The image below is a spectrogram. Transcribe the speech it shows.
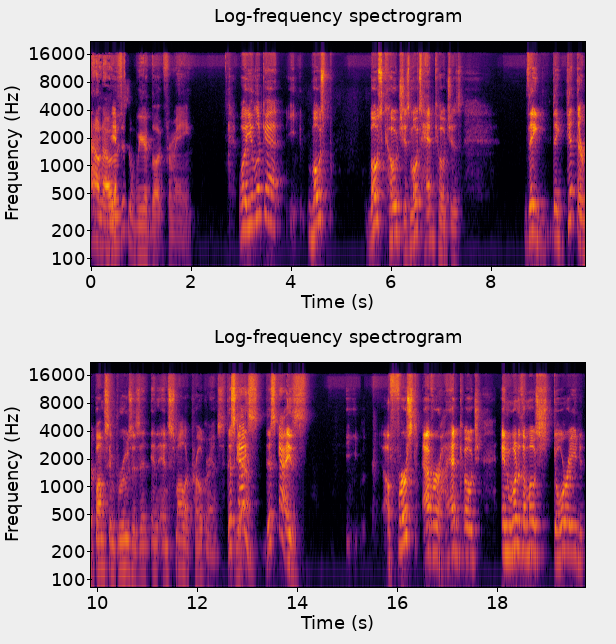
I don't know, it was just a weird look for me. Well, you look at most most coaches, most head coaches, they they get their bumps and bruises in, in, in smaller programs. This Yeah. guy's this guy's a first ever head coach in one of the most storied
